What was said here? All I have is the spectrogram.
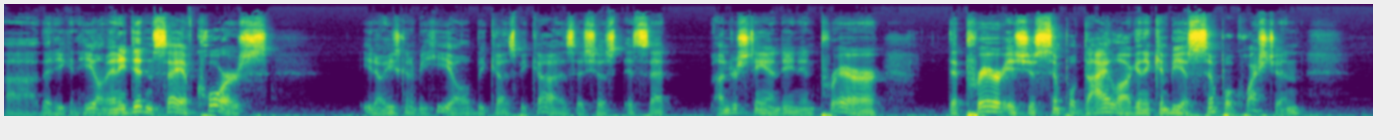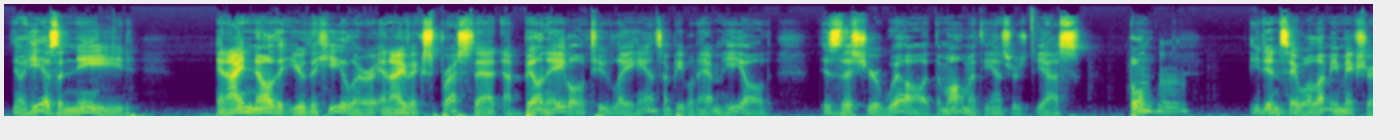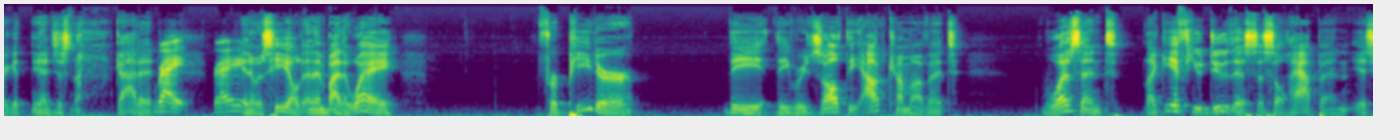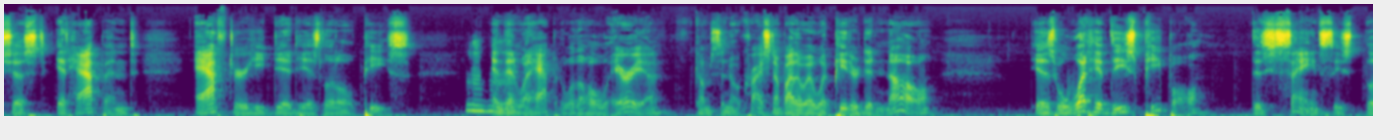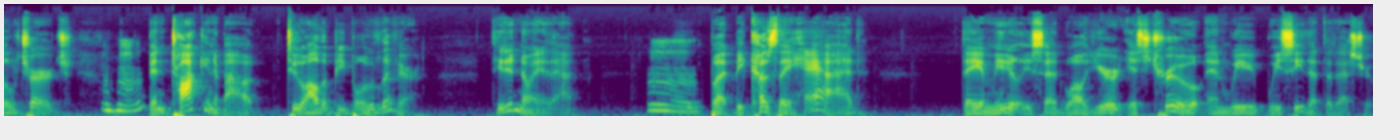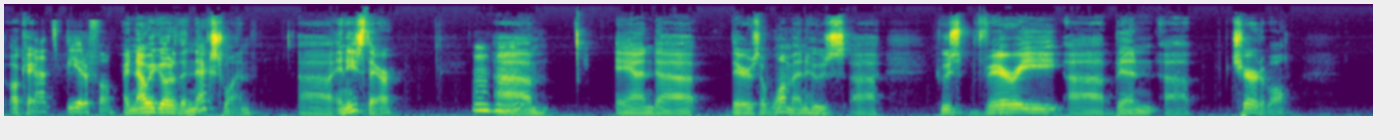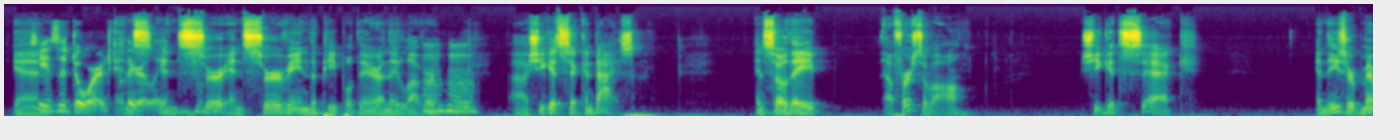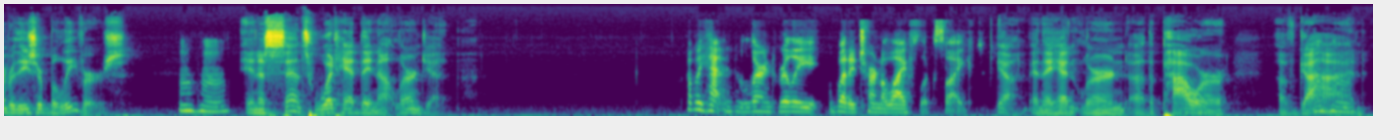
uh, that he can heal him, and he didn't say, of course, you know, he's going to be healed because because it's just it's that understanding in prayer that prayer is just simple dialogue, and it can be a simple question. You know, he has a need, and I know that you're the healer, and I've expressed that I've been able to lay hands on people to have them healed. Is this your will at the moment? The answer is yes. Boom. Mm-hmm. He didn't say, "Well, let me make sure I get." You know, just got it, Right. Right. and it was healed. And then, by the way, for Peter, the the result, the outcome of it, wasn't like if you do this, this will happen. It's just it happened after he did his little piece. Mm-hmm. And then what happened? Well, the whole area comes to know Christ. Now, by the way, what Peter didn't know is well, what have these people, these saints, these little church, Mm-hmm. been talking about to all the people who live here? He didn't know any of that. Mm. But because they had, they immediately said, "Well, you're it's true, and we we see that, that that's true." Okay. That's beautiful. And now we go to the next one, uh, and he's there. Mm-hmm. Um, and uh, there's a woman who's uh, who's very uh, been uh, charitable, and She is adored, and, clearly. and, ser- and serving the people there, and they love her. Mm-hmm. Uh, she gets sick and dies, and so they, uh, first of all, she gets sick, and these are remember these are believers. mm-hmm. In a sense, what had they not learned yet? Probably hadn't learned really what eternal life looks like. Yeah, and they hadn't learned uh, the power of God.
